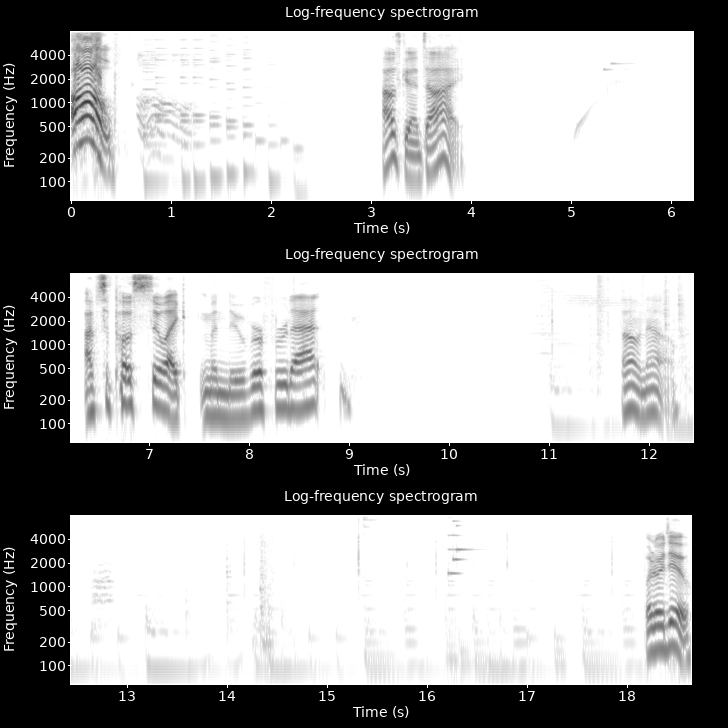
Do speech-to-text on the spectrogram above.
Oh! I was gonna die. I'm supposed to like maneuver through that. Oh no. What do I do?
